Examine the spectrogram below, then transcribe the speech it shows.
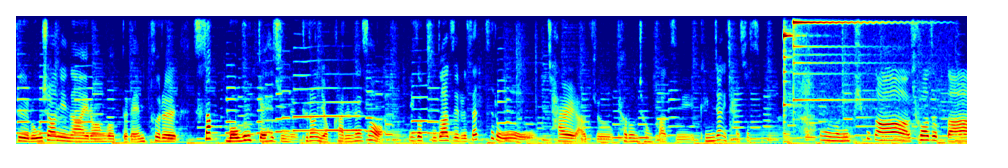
그 로션이나 이런 것들 앰플을 싹 머금게 해주는 그런 역할을 해서 이거 두 가지를 세트로 잘 아주 결혼 전까지 굉장히 잘 썼습니다. 어머 너무 피부가 좋아졌다.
